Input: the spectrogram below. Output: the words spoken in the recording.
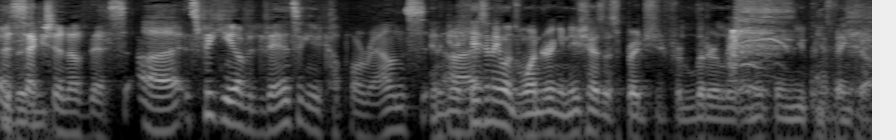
a section of this. Uh, speaking of advancing a couple of rounds, And in uh, case anyone's wondering, Anish has a spreadsheet for literally anything you can think of.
